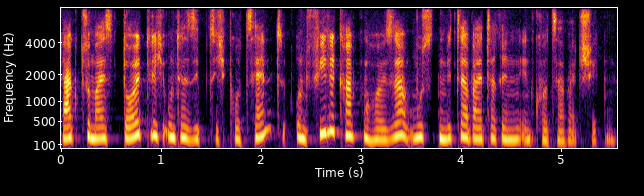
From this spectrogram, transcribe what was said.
lag zumeist deutlich unter 70 Prozent und viele Krankenhäuser mussten Mitarbeiterinnen in Kurzarbeit schicken.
